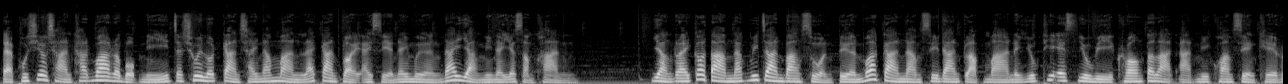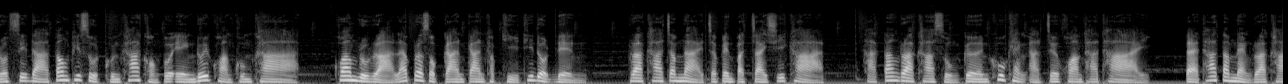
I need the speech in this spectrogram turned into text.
แต่ผู้เชี่ยวชาญคาดว่าระบบนี้จะช่วยลดการใช้น้ำมัน และการปล่อยไอเสียในเมืองได้อย่างมีนัยสำคัญ อย่างไรก็ตามนักวิจารณ์บางส่วนเตือนว่าการนำซีดานกลับมาในยุคที่ SUV ครองตลาดอาจมีความเสี่ยงเครถซีดาต้องพิสูจน์คุณค่าของตัวเองด้วยความคุ้มค่า ความหรูหราและประสบการณ์การขับขี่ที่โดดเด่น ราคาจำหน่ายจะเป็นปัจจัยชี้ขาด หากตั้งราคาสูงเกินคู่แข่งอาจเจอความท้าทาย แต่ถ้าตำแหน่งราคา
